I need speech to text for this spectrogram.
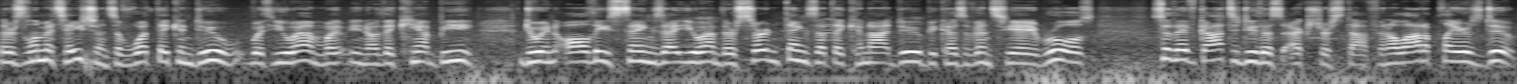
there's limitations of what they can do with UM. You know, they can't be doing all these things at UM. There's certain things that they cannot do because of NCAA rules. So they've got to do this extra stuff. And a lot of players do.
